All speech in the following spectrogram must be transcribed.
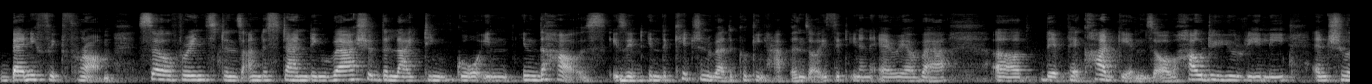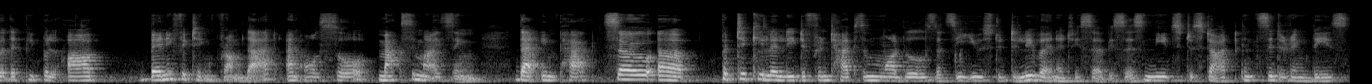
benefit from. So for instance understanding where should the lighting go in in the house? Is it in the kitchen where the cooking happens or is it in an area where uh, they play card games? Or how do you really ensure that people are benefiting from that and also maximizing that impact? So uh, particularly different types of models that's used to deliver energy services needs to start considering these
